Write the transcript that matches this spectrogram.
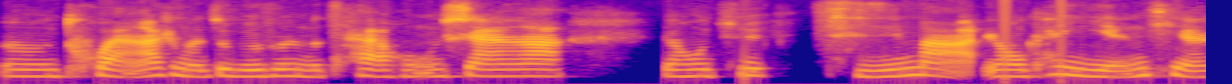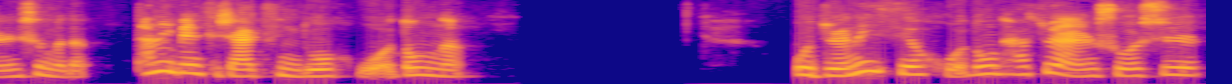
嗯团啊什么，就比如说什么彩虹山啊，然后去骑马，然后看盐田什么的。它那边其实还挺多活动的。我觉得那些活动，它虽然说是，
